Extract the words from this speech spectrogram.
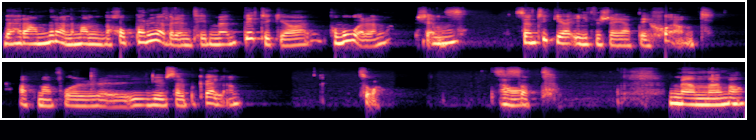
det här andra, när man hoppar över en timme, det tycker jag på våren känns. Mm. Sen tycker jag i och för sig att det är skönt att man får eh, ljusare på kvällen. Så. Ja. så att, men eh, ja.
